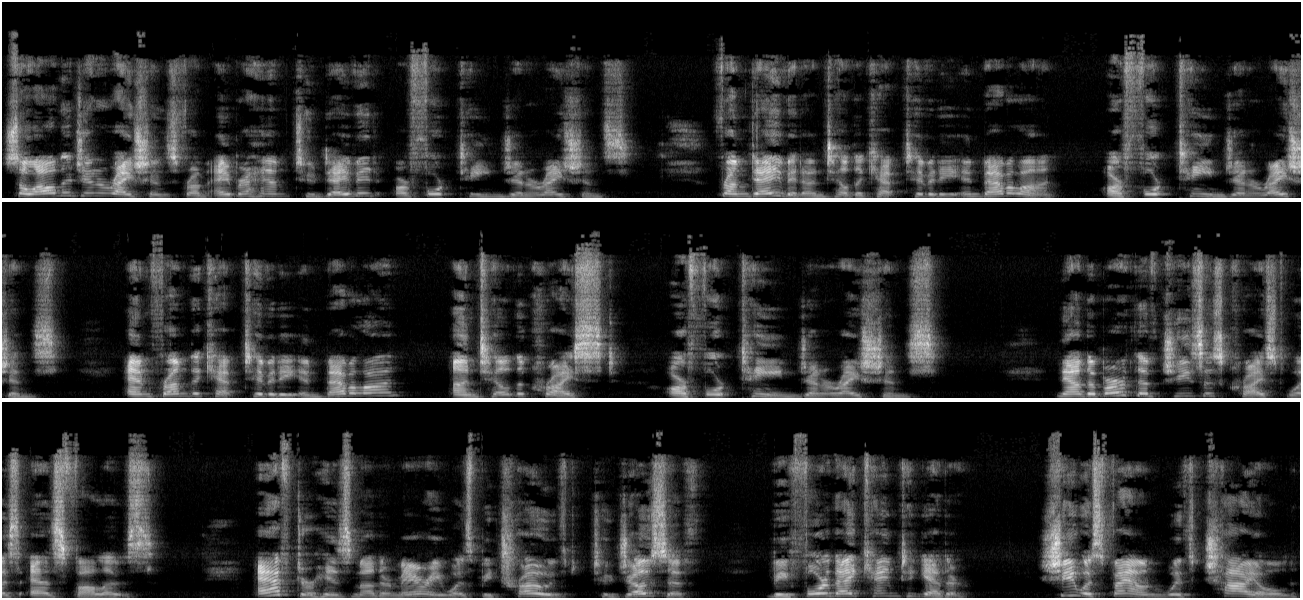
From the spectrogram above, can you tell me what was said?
So all the generations from Abraham to David are 14 generations. From David until the captivity in Babylon are 14 generations. And from the captivity in Babylon until the Christ are 14 generations. Now the birth of Jesus Christ was as follows. After his mother Mary was betrothed to Joseph, before they came together, she was found with child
